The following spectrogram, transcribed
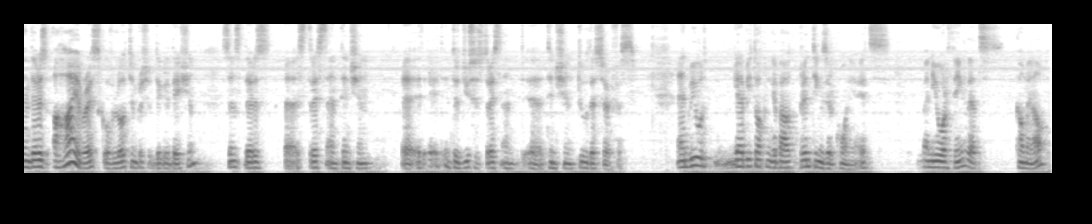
then there is a higher risk of low temperature degradation since there is uh, stress and tension. Uh, it, it, introduces stress and uh, tension to the surface. And we will gonna be talking about printing zirconia. It's a newer thing that's coming up,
